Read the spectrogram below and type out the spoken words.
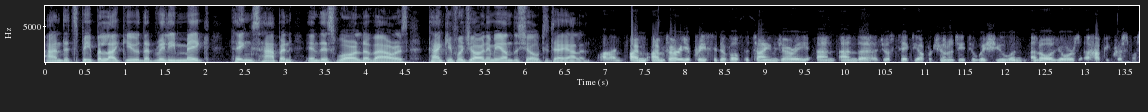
and it's people like you that really make things happen in this world of ours. Thank you for joining me on the show today, Alan. I'm, I'm, I'm very appreciative of the time, Gerry, and, and uh, just take the opportunity to wish you and, and all yours a happy Christmas.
